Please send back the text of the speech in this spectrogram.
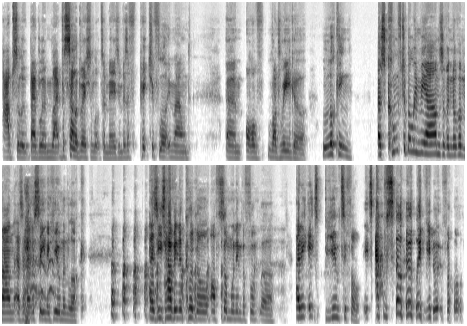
Absolute bedlam. Like the celebration looked amazing. There's a picture floating around um, of Rodrigo looking as comfortable in the arms of another man as I've ever seen a human look, as he's having a cuddle off someone in the front row. And it, it's beautiful. It's absolutely beautiful.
